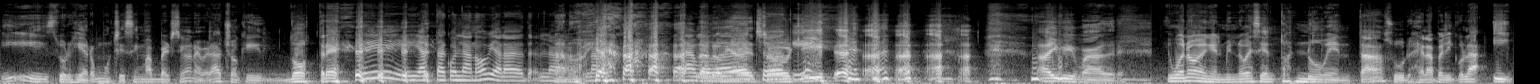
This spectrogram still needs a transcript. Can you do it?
Y surgieron muchísimas versiones, ¿verdad? Chucky 2, 3. Sí, y hasta con la novia, la, la, La novia, la- la la boda novia de de Chucky. Chucky. Ay, mi madre. Y bueno, en el 1990 surge la película It,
